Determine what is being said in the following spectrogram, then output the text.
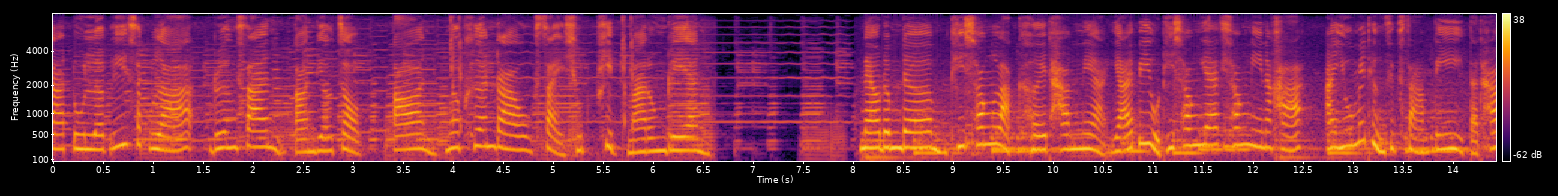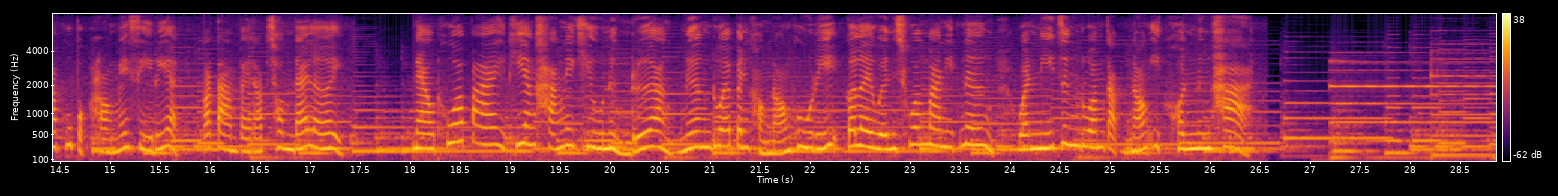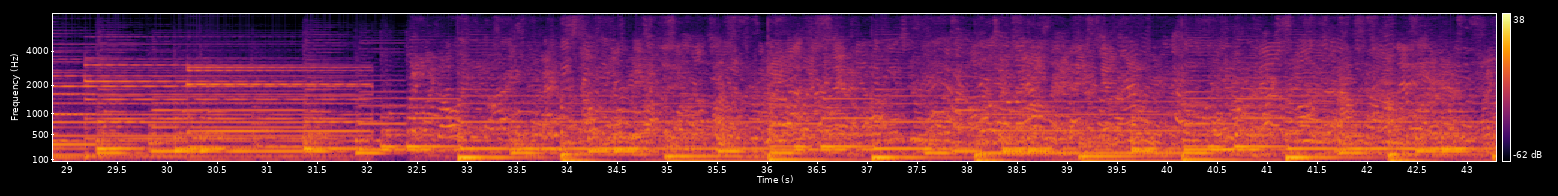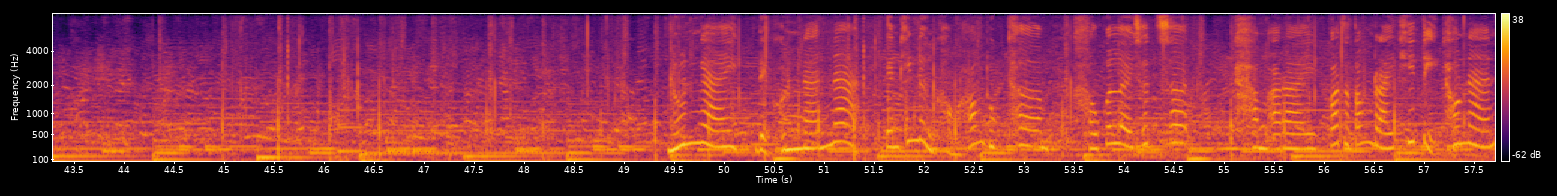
การ์ตูนเลิฟลี่สกุละเรื่องสั้น ตอนเดียวจบ ตอนเมื่อเพื่อนเราใส่ชุดผิดมาโรงเรียน แนวเดิมๆที่ช่องหลักเคยทำเนี่ย ย้ายไปอยู่ที่ช่องแยกช่องนี้นะคะ อายุไม่ถึง 13 ปี แต่ถ้าผู้ปกครองไม่ซีเรียส ก็ตามไปรับชมได้เลย แนวทั่วไปที่ยังค้างในคิวหนึ่งเรื่อง เนื่องด้วยเป็นของน้องภูริก็เลยเว้นช่วงมานิดนึง วันนี้จึงรวมกับน้องอีกคนนึงค่ะ นุ่นไง เด็กคนนั้นน่ะ เป็นที่หนึ่งของห้องทุกเทอม เขาก็เลยเชิดเชิดทำอะไรก็จะต้องไร้ที่ติเท่านั้น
